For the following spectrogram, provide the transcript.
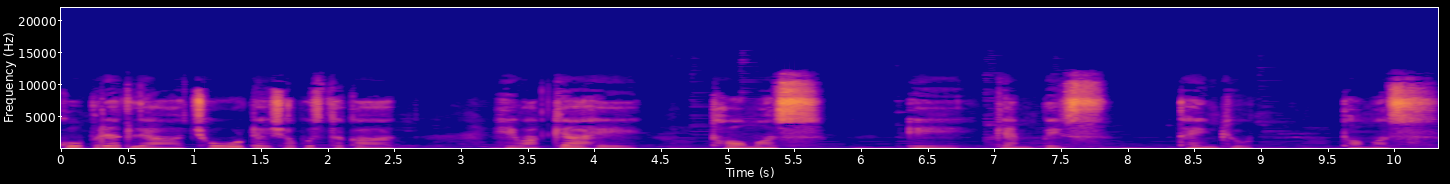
कोपऱ्यातल्या छोट्याशा पुस्तकात. हे वाक्य आहे Thomas A. Kempis. Thank you Thomas.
